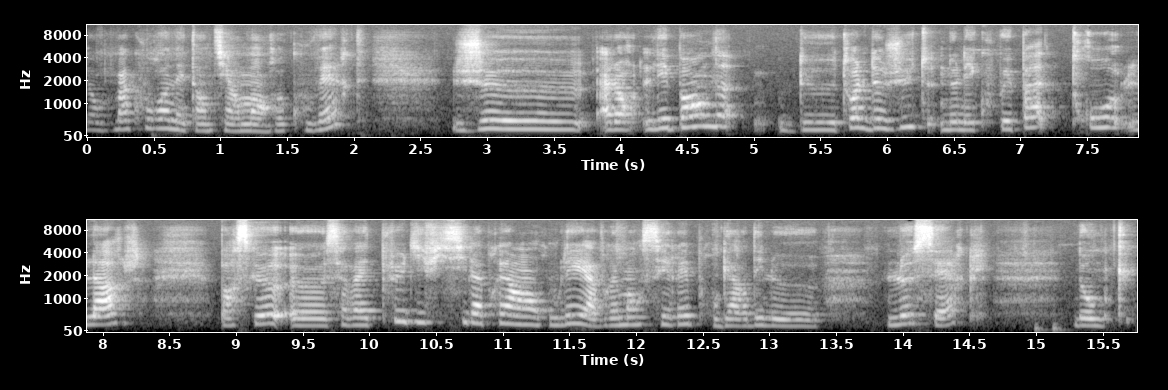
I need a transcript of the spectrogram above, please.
Donc ma couronne est entièrement recouverte. Alors les bandes de toile de jute, ne les coupez pas trop larges parce que euh, ça va être plus difficile après à enrouler, à vraiment serrer pour garder le, le cercle. Donc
